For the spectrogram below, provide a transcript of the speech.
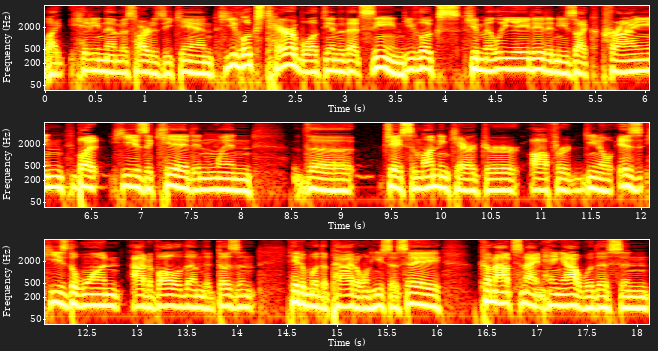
like hitting them as hard as he can. He looks terrible at the end of that scene. He looks humiliated and he's like crying, but he is a kid and when the Jason London character offered, you know, is he's the one out of all of them that doesn't hit him with a paddle and he says, "Hey, come out tonight and hang out with us." And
